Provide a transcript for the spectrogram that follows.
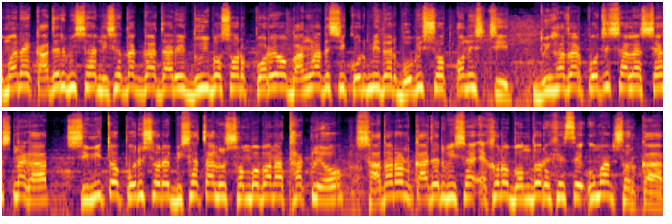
উমানে কাজের ভিসা নিষেধাজ্ঞা জারির দুই বছর পরেও বাংলাদেশি কর্মীদের ভবিষ্যৎ অনিশ্চিত। দুই হাজার পঁচিশ সালের শেষ নাগাদ সীমিত পরিসরে ভিসা চালুর সম্ভাবনা থাকলেও সাধারণ কাজের ভিসা এখনও বন্ধ রেখেছে উমান সরকার।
